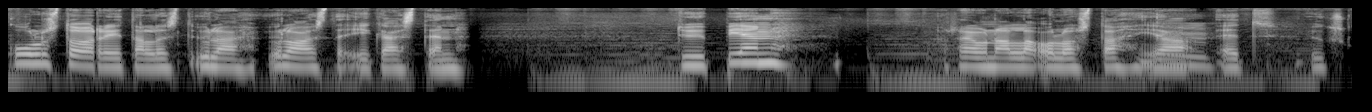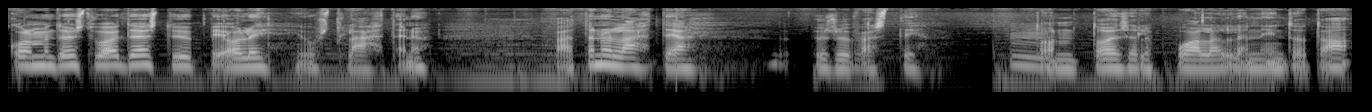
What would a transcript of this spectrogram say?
kuullut storya tällaiset ylä, yläasteikäisten tyyppien reunalla olosta ja Mm. että yksi 13-vuotias tyyppi oli just lähtenyt, päättänyt lähteä pysyvästi mm. tuonne toiselle puolelle, niin tota,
